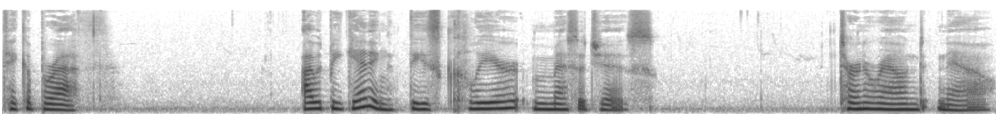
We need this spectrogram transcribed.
Take a breath. I would be getting these clear messages. Turn around now.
